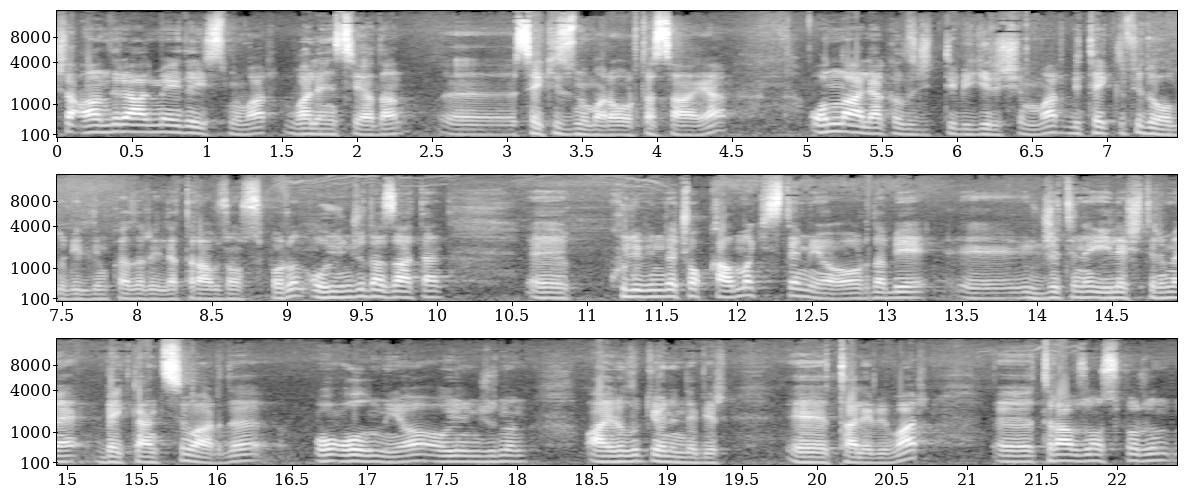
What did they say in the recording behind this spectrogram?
İşte Andre Almeida ismi var Valencia'dan e, 8 numara orta sahaya. Onunla alakalı ciddi bir girişim var. Bir teklifi de oldu bildiğim kadarıyla Trabzonspor'un. Oyuncu da zaten e, kulübünde çok kalmak istemiyor. Orada bir e, ücretine iyileştirme beklentisi vardı. O olmuyor. Oyuncunun ayrılık yönünde bir e, talebi var. E, Trabzonspor'un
